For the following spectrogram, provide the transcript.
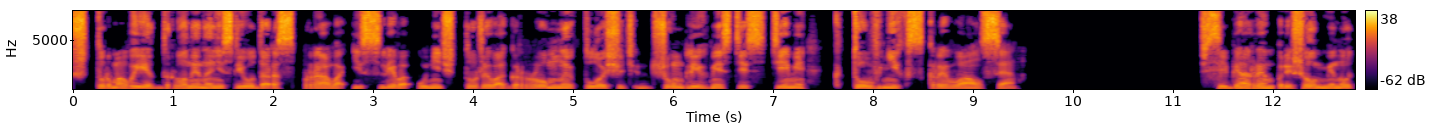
Штурмовые дроны нанесли удар справа и слева, уничтожив огромную площадь джунглей вместе с теми, кто в них скрывался. В себя Рэм пришел минут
